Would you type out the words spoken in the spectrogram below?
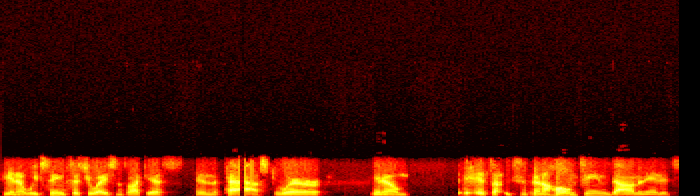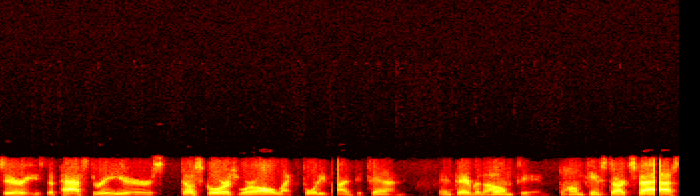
you know we've seen situations like this in the past where, you know, it's a, it's been a home team dominated series. The past three years, those scores were all like 45 to 10 in favor of the home team. The home team starts fast,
